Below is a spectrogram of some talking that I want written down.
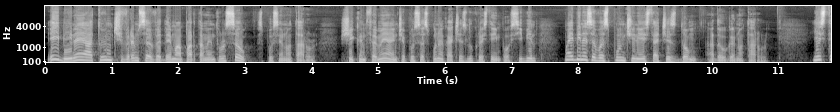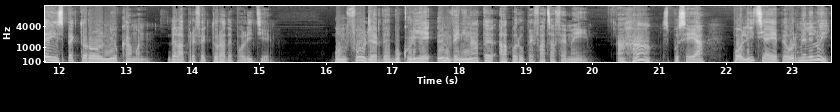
Ei bine, atunci vrem să vedem apartamentul său, spuse notarul. Și când femeia a început să spună că acest lucru este imposibil, mai bine să vă spun cine este acest domn, adăugă notarul. Este inspectorul Newcomen, de la prefectura de poliție. Un fulger de bucurie înveninată a apărut pe fața femeii. Aha, spuse ea, poliția e pe urmele lui.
